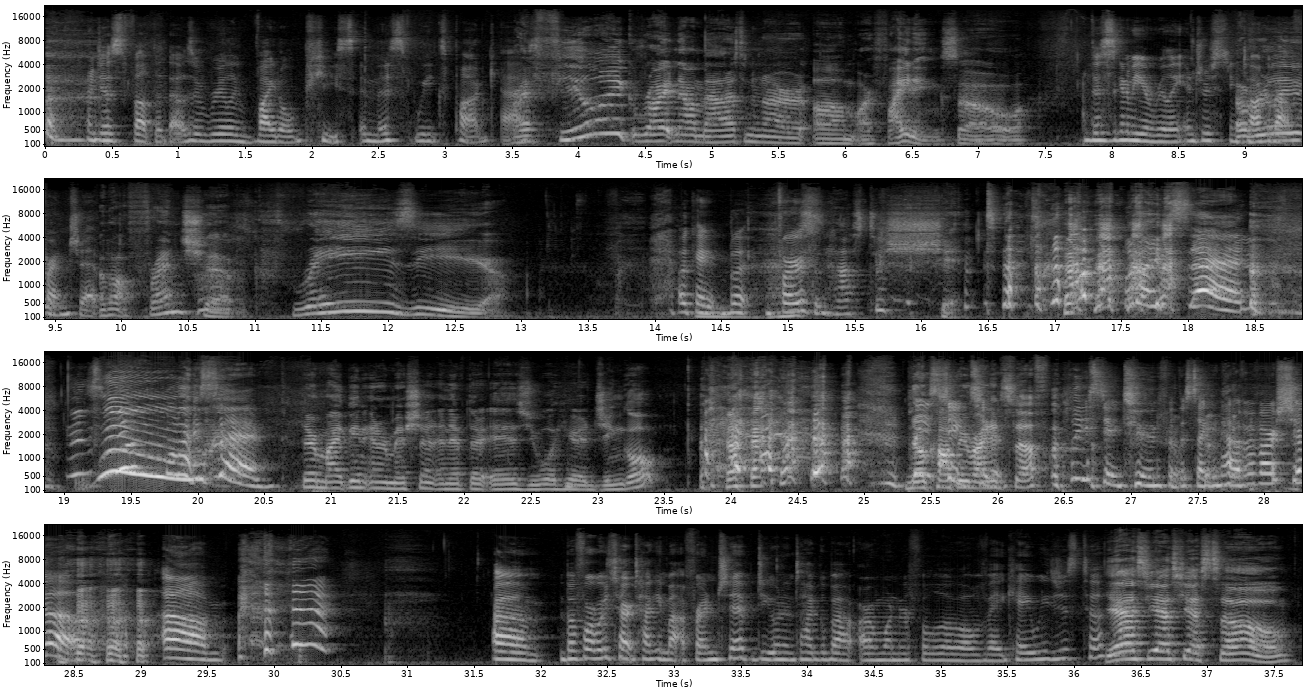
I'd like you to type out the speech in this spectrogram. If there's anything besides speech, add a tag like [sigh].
I just felt that that was a really vital piece in this week's podcast. I feel like right now Madison and I are um are fighting, so This is gonna be a really interesting Oh, talk really? about friendship. About friendship, crazy. Okay, but first, Madison has to shit. [laughs] what I said. [laughs] That's Woo! what I said. There might be an intermission, and if there is, you will hear a jingle. [laughs] no Please copyrighted stuff. Please stay tuned for the second half of our [laughs] show. Um, [laughs] um, before we start talking about friendship, do you want to talk about our wonderful little vacay we just took? Yes, yes, yes. So,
